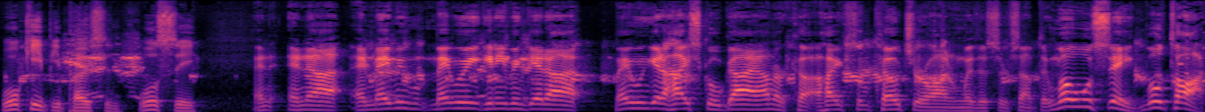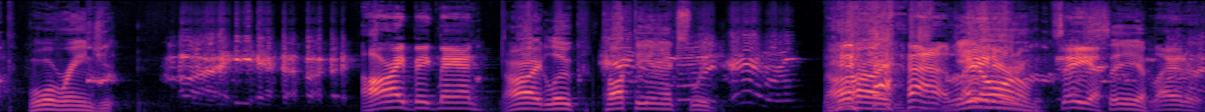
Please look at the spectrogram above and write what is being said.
we'll keep you posted. We'll see. And and uh and maybe maybe we can even get a maybe we can get a high school guy on or co- a high school coacher on with us or something. Well, we'll see. We'll talk. We'll arrange it. All right, yeah. All right. All right, big man. All right, Luke. Talk to you next week. Hammer 'em. All right. Later. Get on them. See ya. See ya. Later.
